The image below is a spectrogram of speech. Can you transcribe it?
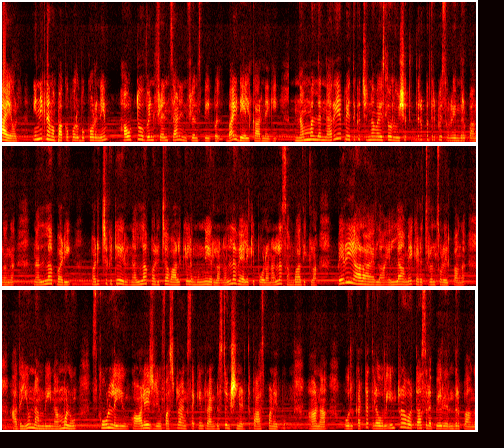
ஹாய் ஆல் இன்னைக்கு நம்ம பார்க்க போகிற புக்கோட name how to win friends and influence people by Dale Carnegie நம்மள நிறைய பேர்த்துக்கு சின்ன வயசில் ஒரு விஷயத்தை திருப்பி திருப்பி சொல்லியிருந்திருப்பாங்கங்க. நல்லா படி படிச்சுக்கிட்டே இரு. நல்லா படித்தா வாழ்க்கையில் முன்னேறலாம். நல்ல வேலைக்கு போகலாம் நல்லா சம்பாதிக்கலாம். பெரிய ஆளாயிடலாம் எல்லாமே கிடச்சிரும்னு சொல்லியிருப்பாங்க. அதையும் நம்பி நம்மளும் ஸ்கூல்லையும் காலேஜ்லேயும் first rank second rank distinction எடுத்து பாஸ் பண்ணியிருப்போம். ஆனால் ஒரு கட்டத்தில் ஒரு இன்ட்ரோவர்ட்டாக சில பேர் இருந்திருப்பாங்க.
